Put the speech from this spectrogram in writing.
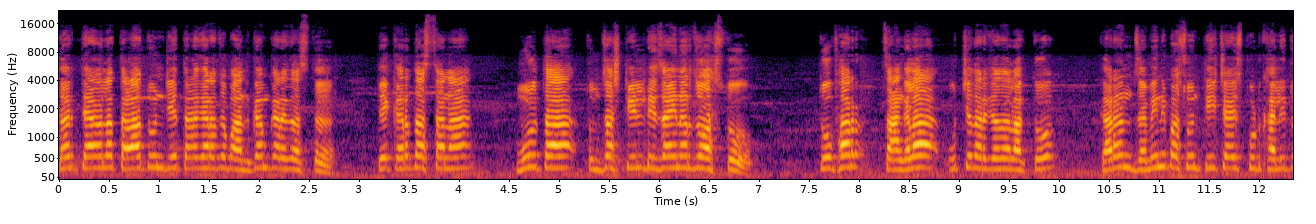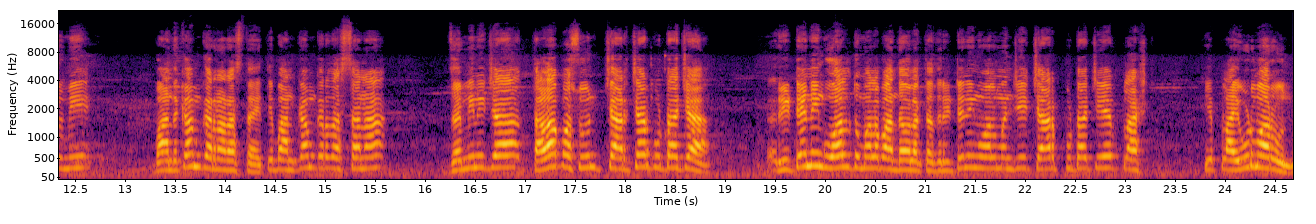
तर त्यावेळेला तळातून जे तळघराचं बांधकाम करायचं असतं ते करत असताना मूळतः तुमचा स्टील डिझायनर जो असतो तो फार चांगला उच्च दर्जाचा लागतो. कारण जमिनीपासून तीस चाळीस फूट खाली तुम्ही बांधकाम करणार आहे ते बांधकाम करत असताना जमिनीच्या तळापासून चार चार फुटाच्या रिटर्निंग वॉल तुम्हाला बांधावं लागतात. रिटर्निंग वॉल म्हणजे चार फुटाचे प्लास्ट हे प्लायवूड मारून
